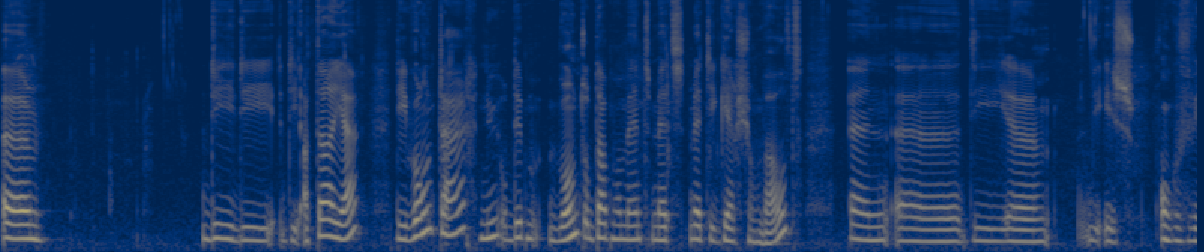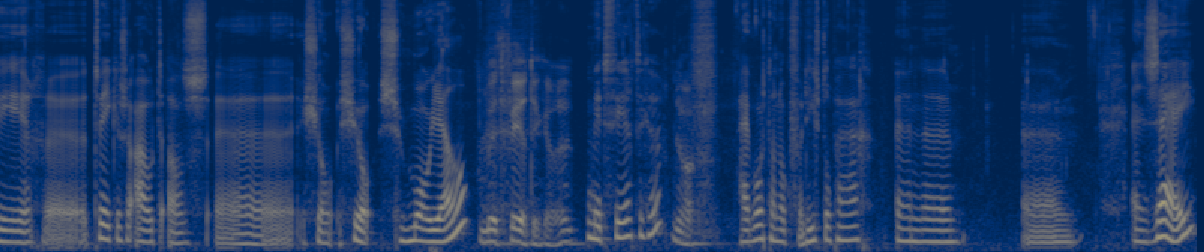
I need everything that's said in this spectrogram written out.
ehm, die, die, die Atalia, die woont daar nu op, dit, woont op dat moment met, met die Gershon Wald. En eh, die, eh, die is ongeveer eh, twee keer zo oud als Sho- Shmoyel, Met veertiger, hè? met veertiger. Ja. Hij wordt dan ook verliefd op haar. En, en zij,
